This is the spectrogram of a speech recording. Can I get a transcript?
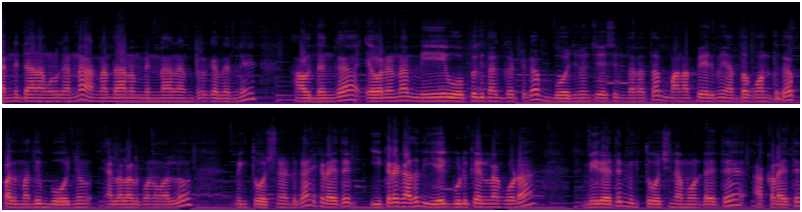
అన్ని దానముల కన్నా అన్నదానం విన్నాను అంటారు కదండి. ఆ విధంగా ఎవరైనా మీ ఓపిక తగ్గట్టుగా భోజనం చేసిన తర్వాత మన పేరు మీద ఎంతో కొంతగా పది మంది భోజనం వెళ్ళాలనుకున్న వాళ్ళు మీకు తోచినట్టుగా ఇక్కడైతే ఇక్కడే కాదు ఏ గుడికి వెళ్ళినా కూడా మీరైతే మీకు తోచిన అమౌంట్ అయితే అక్కడైతే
